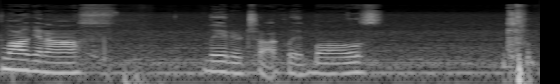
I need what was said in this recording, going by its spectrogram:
Logging off. Later, chocolate balls.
